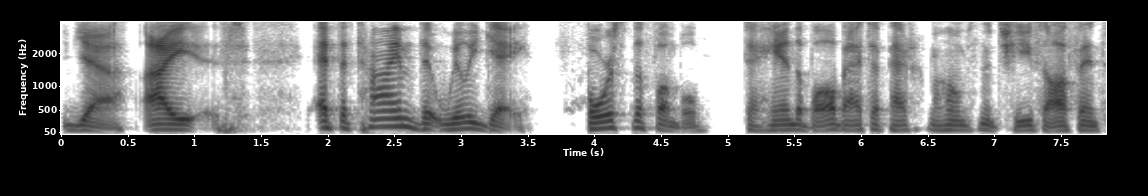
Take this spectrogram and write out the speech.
Yeah, I at the time that Willie Gay forced the fumble to hand the ball back to Patrick Mahomes and the Chiefs offense,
